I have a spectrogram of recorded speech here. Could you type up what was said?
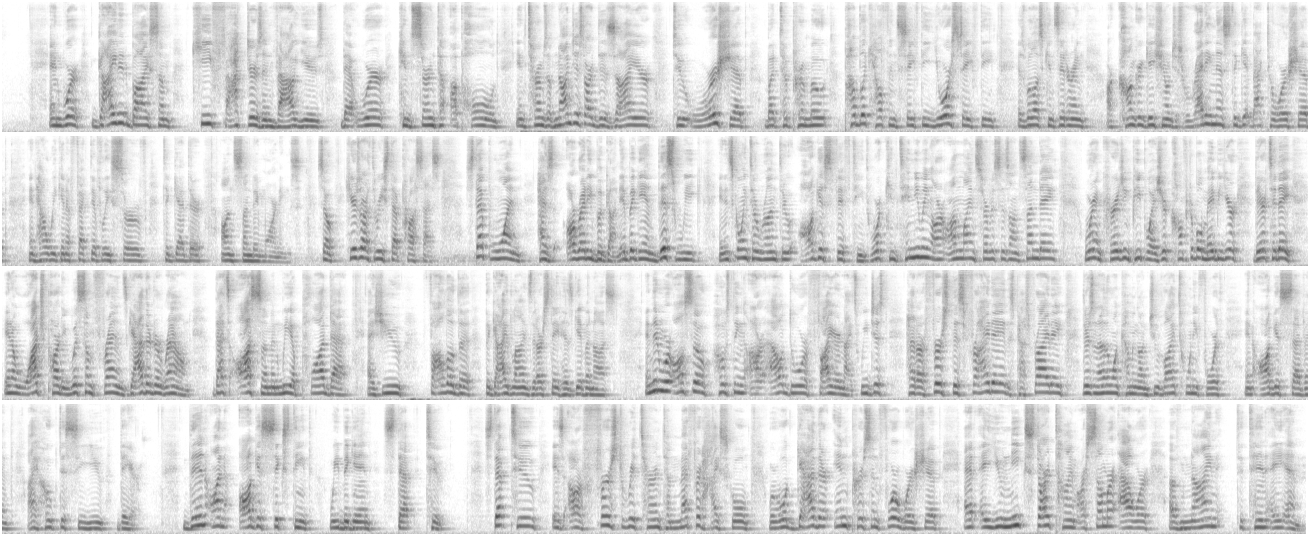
And we're guided by some key factors and values that we're concerned to uphold in terms of not just our desire to worship, but to promote public health and safety, your safety, as well as considering our congregational just readiness to get back to worship and how we can effectively serve together on Sunday mornings. So here's our three step process. Step one has already begun. It began this week and it's going to run through August 15th. We're continuing our online services on Sunday. We're encouraging people as you're comfortable. Maybe you're there today in a watch party with some friends gathered around. That's awesome, and we applaud that as you follow the, the guidelines that our state has given us. And then we're also hosting our outdoor fire nights. We just had our first this Friday, this past Friday. There's another one coming on July 24th and August 7th. I hope to see you there. Then on August 16th, we begin step two. Step two is our first return to Medford High School, where we'll gather in person for worship at a unique start time, our summer hour of 9 to 10 a.m.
